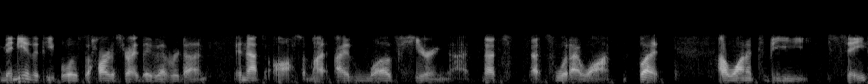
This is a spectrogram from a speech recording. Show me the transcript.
many of the people, it's the hardest ride they've ever done, and that's awesome. I, I love hearing that. That's that's what I want, but I want it to be safe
